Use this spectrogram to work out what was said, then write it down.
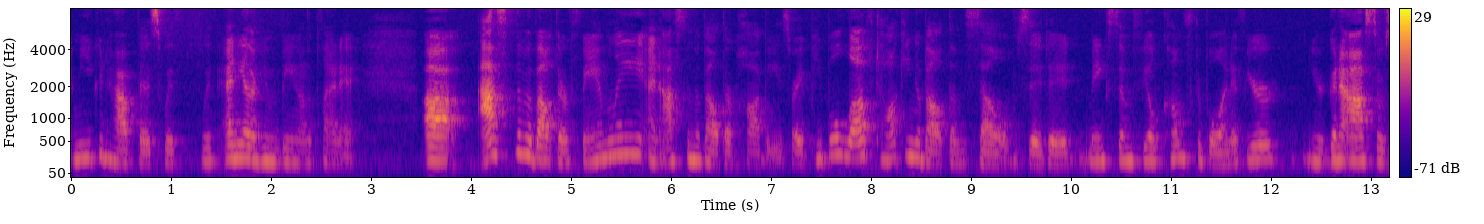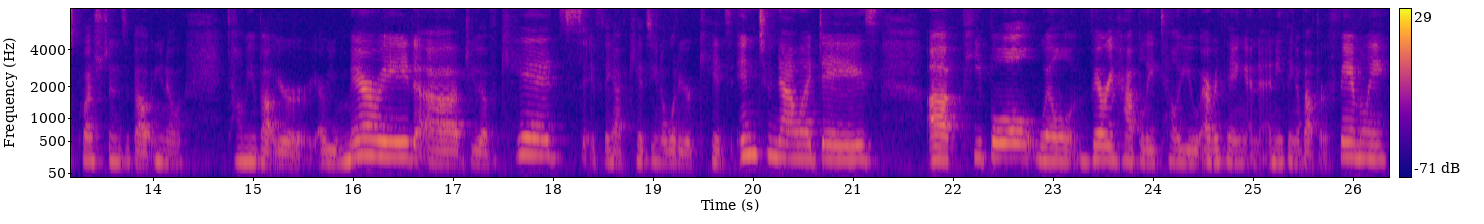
I mean, you can have this with with any other human being on the planet uh, ask them about their family and ask them about their hobbies right? People love talking about themselves. It, it makes them feel comfortable. And if you're you're going to ask those questions about you know tell me about your are you married? Uh, do you have kids? If they have kids you know what are your kids into nowadays uh, people will very happily tell you everything and anything about their family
